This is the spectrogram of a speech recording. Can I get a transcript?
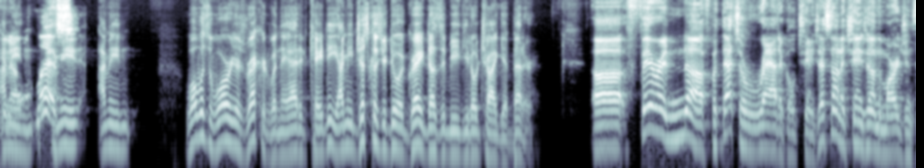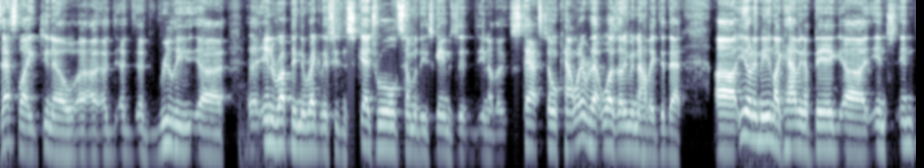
I know, mean, unless, I mean, I mean, what was the Warriors' record when they added KD? I mean, just because you're doing great doesn't mean you don't try to get better. Uh, fair enough, but that's a radical change. That's not a change on the margins. That's like you know, a, a, a really uh, uh, interrupting the regular season schedule. Some of these games, that, you know, the stats don't count. Whatever that was, I don't even know how they did that. Uh, you know what I mean? Like having a big uh, in, in,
